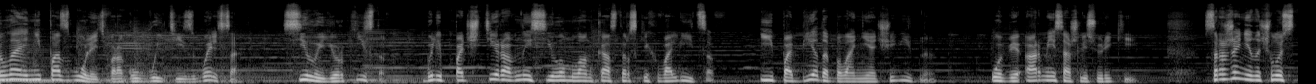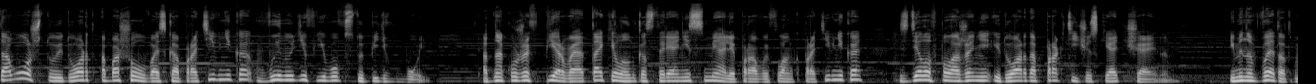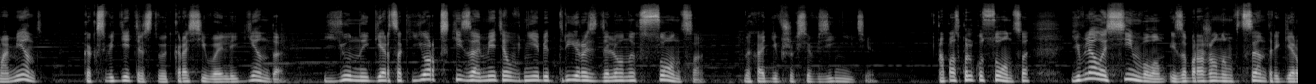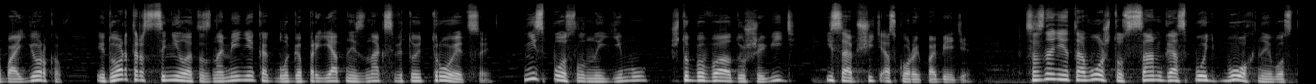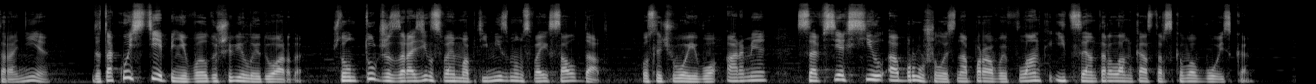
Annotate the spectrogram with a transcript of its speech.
Желая не позволить врагу выйти из Уэльса, силы юркистов были почти равны силам ланкастерских валийцев, и победа была неочевидна. Обе армии сошлись у реки. Сражение началось с того, что Эдуард обошел войска противника, вынудив его вступить в бой. Однако уже в первой атаке ланкастеряне смяли правый фланг противника, сделав положение Эдуарда практически отчаянным. Именно в этот момент, как свидетельствует красивая легенда, юный герцог Йоркский заметил в небе три разделенных солнца, находившихся в зените. А поскольку солнце являлось символом, изображенным в центре герба Йорков, Эдуард расценил это знамение как благоприятный знак Святой Троицы, ниспосланный ему, чтобы воодушевить и сообщить о скорой победе. Сознание того, что сам Господь Бог на его стороне, до такой степени воодушевило Эдуарда, что он тут же заразил своим оптимизмом своих солдат, после чего его армия со всех сил обрушилась на правый фланг и центр ланкастерского войска.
